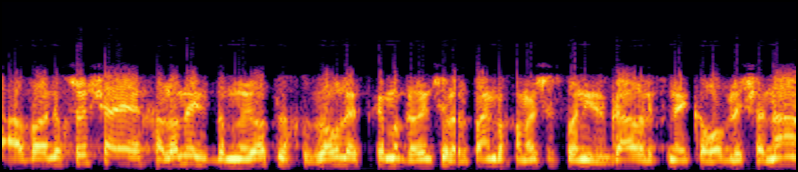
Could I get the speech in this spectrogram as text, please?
אבל אני חושב שחלון ההזדמנויות לחזור להסכם הגרעין של 2015 נסגר לפני קרוב לשנה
